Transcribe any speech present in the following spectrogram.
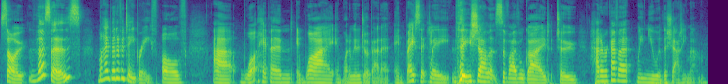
So this is my bit of a debrief of uh, what happened and why and what I'm going to do about it. And basically, the Charlotte's survival guide to how to recover when you were the shouty mum.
